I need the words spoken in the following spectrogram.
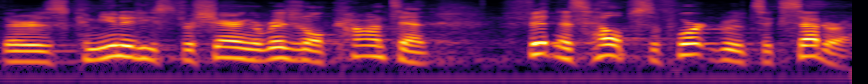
there's communities for sharing original content, fitness help, support groups, etc.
